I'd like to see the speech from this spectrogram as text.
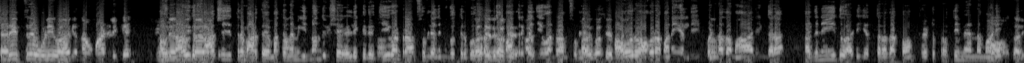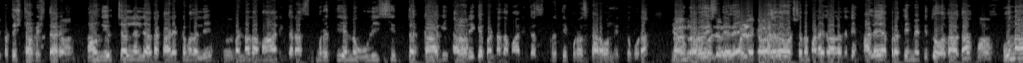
ಚರಿತ್ರೆ ಉಳಿಯುವ ಹಾಗೆ ನಾವು ಮಾಡ್ಲಿಕ್ಕೆ ಹೌದು ಮುಂದೆ ನಾವೀಗ ನಾವು ಸಾಕ್ಷಿ ಚಿತ್ರ ಮಾಡ್ತೇವೆ. ಮತ್ತೆ ನಮ್ಗೆ ಇನ್ನೊಂದು ವಿಷಯ ಹೇಳಲಿಕ್ಕಿದೆ. ಜೀವನ್ ರಾಮ್ ಸುಳ್ಯ ನಿಮ್ಗೆ ಗೊತ್ತಿರಬಹುದು ಗೊತ್ತಿದೆ, ಗೊತ್ತಿದೆ. ರಂಗಮಾಂತ್ರಿಕ ಜೀವನ್ ರಾಮ್ ಸುಳ್ಯ. ಗೊತ್ತಿದೆ. ಅವರು ಅವರ ಮನೆಯಲ್ಲಿ ಬಣ್ಣದ ಮಹಾಲಿಂಗರ ಹದಿನೈದು ಅಡಿ ಎತ್ತರದ ಕಾಂಕ್ರೀಟ್ ಪ್ರತಿಮೆಯನ್ನ ಮಾಡಿ ಪ್ರತಿಷ್ಠಾಪಿಸಿದ್ದಾರೆ. ನಾವು ನಿರ್ಚಲ್ನಲ್ಲಿ ಆದ ಕಾರ್ಯಕ್ರಮದಲ್ಲಿ ಬಣ್ಣದ ಮಹಾಲಿಂಗರ ಸ್ಮೃತಿಯನ್ನು ಉಳಿಸಿದ್ದಕ್ಕಾಗಿ ಅವರಿಗೆ ಬಣ್ಣದ ಮಹಾಲಿಂಗ ಸ್ಮೃತಿ ಪುರಸ್ಕಾರವನ್ನು ಇಟ್ಟು ಕೂಡ ಗೌರವಿಸಿದ್ದೇವೆ ಕಳೆದ ವರ್ಷದ ಮಳೆಗಾಲದಲ್ಲಿ ಹಳೆಯ ಪ್ರತಿಮೆ ಬಿದ್ದು ಹೋದಾಗ. ಪುನಃ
